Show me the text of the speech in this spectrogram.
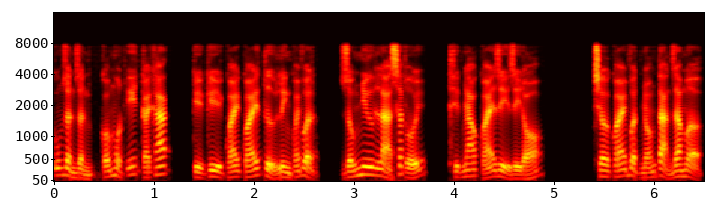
cũng dần dần có một ít cái khác, kỳ kỳ quái quái tử linh quái vật, giống như là sắt tối thịt nhau quái gì gì đó. Chờ quái vật nhóm tản ra mở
